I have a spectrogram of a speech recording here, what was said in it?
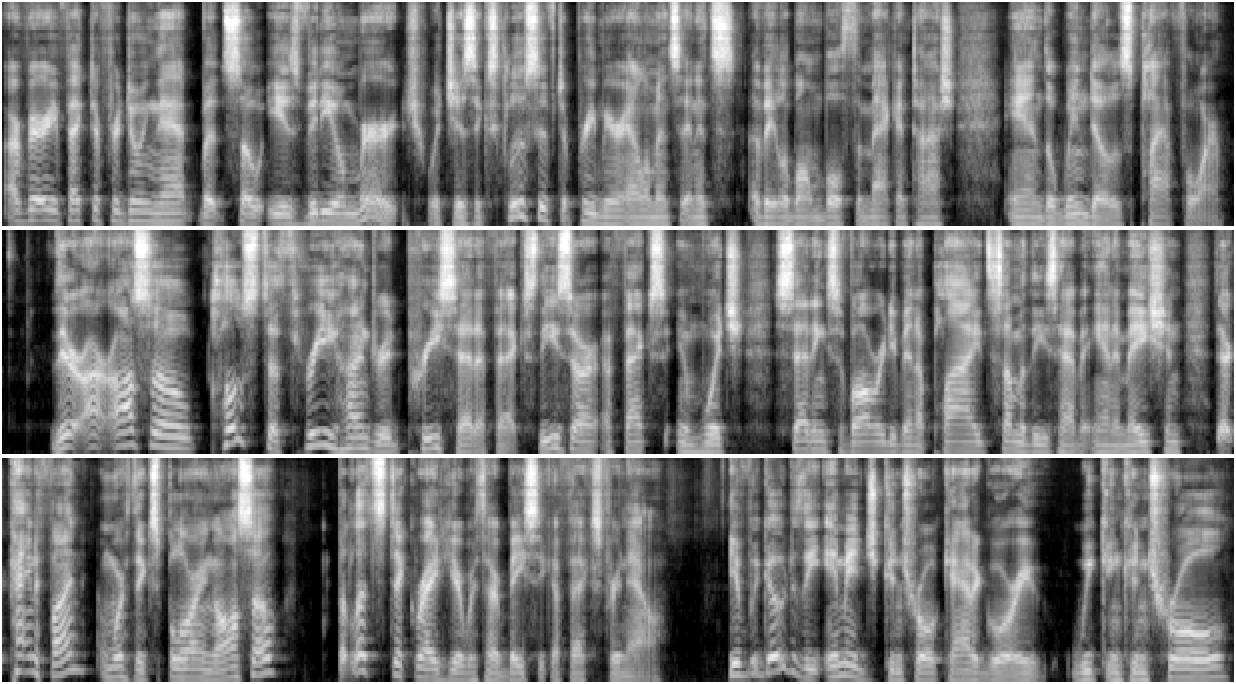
are very effective for doing that, but so is Video Merge, which is exclusive to Premiere Elements and it's available on both the Macintosh and the Windows platform. There are also close to 300 preset effects. These are effects in which settings have already been applied. Some of these have animation. They're kind of fun and worth exploring also. But let's stick right here with our basic effects for now. If we go to the image control category, we can control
